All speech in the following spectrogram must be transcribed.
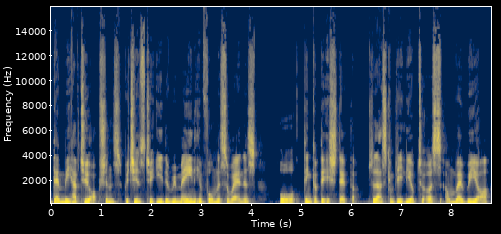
Then we have two options, which is to either remain in formless awareness or think of the Ishtevta. So that's completely up to us and where we are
